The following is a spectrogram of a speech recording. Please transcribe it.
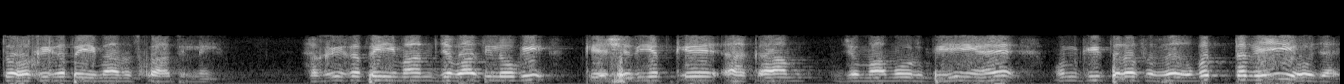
تو حقیقت ایمان اس کو حاصل نہیں۔ حقیقت ایمان جب حاصل ہوگی کہ شریعت کے احکام جو معمور بھی ہیں، ان کی طرف رغبت طبعی ہو جائے،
